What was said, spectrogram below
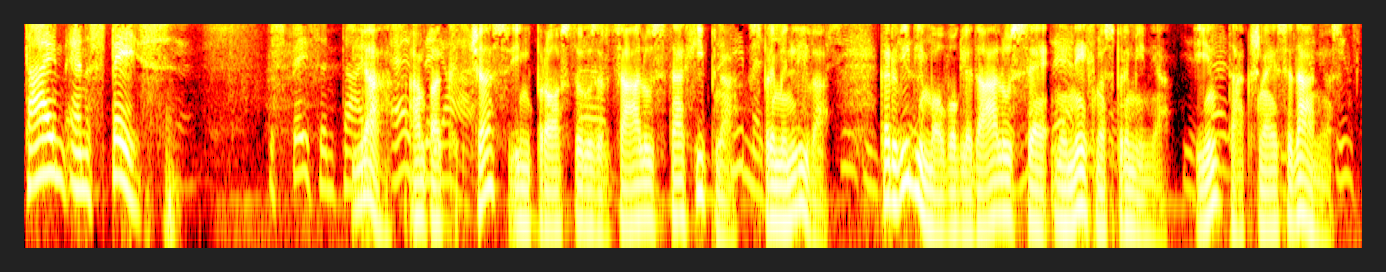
time and space. Ja, ampak čas in prostor v zrcalu sta hipna, spremenljiva. Kar vidimo v ogledalu, se nenehno spreminja. In takšna je sedanjost.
